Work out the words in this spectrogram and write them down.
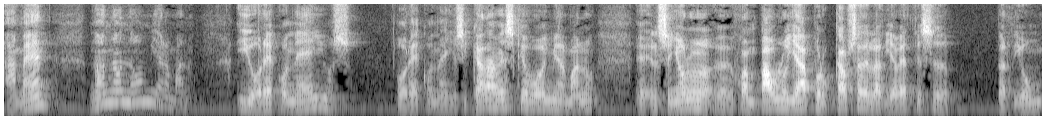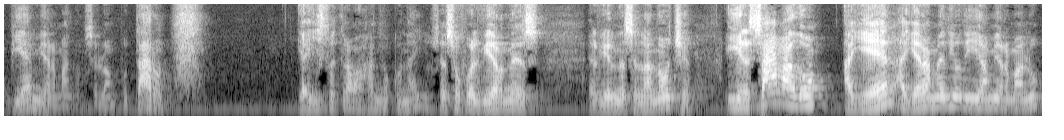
Amén. No, no, no, mi hermano. Y oré con ellos, oré con ellos. Y cada vez que voy, mi hermano, eh, el señor eh, Juan Pablo ya por causa de la diabetes perdió un pie, mi hermano, se lo amputaron. Y ahí estoy trabajando con ellos. Eso fue el viernes, el viernes en la noche. Y el sábado, ayer, ayer a mediodía, mi hermano,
